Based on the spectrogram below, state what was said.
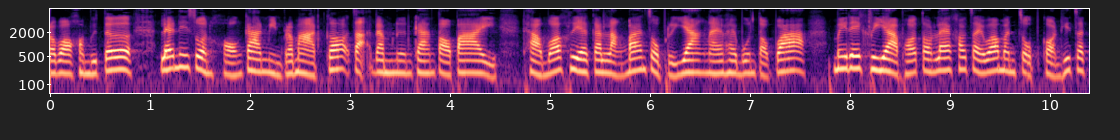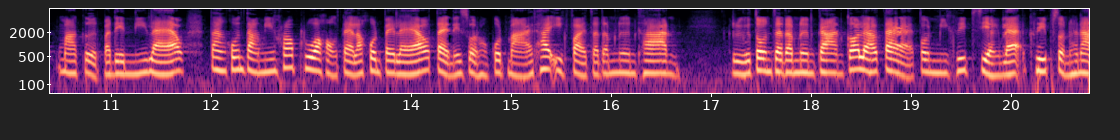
รบคอมพิวเตอร์ และในส่วนของการหมิ่นประมาทก็จะดำเนินการต่อไป ถามว่าเคลียร์กันหลังบ้านจบหรือยังนายไพบูลตอบว่าไม่ได้เคลียร์เพราะตอนแรกเข้าใจว่ามันจบก่อนที่จะมาเกิดประเด็นนี้แล้ว ต่างคนต่างมีครอบครัวของแต่ละคนไปแล้ว แต่ในส่วนของกฎหมายถ้าอีกฝ่ายจะดำเนินการ หรือตนจะดำเนินการก็แล้วแต่ตนมีคลิปเสียงและคลิปสนทนา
